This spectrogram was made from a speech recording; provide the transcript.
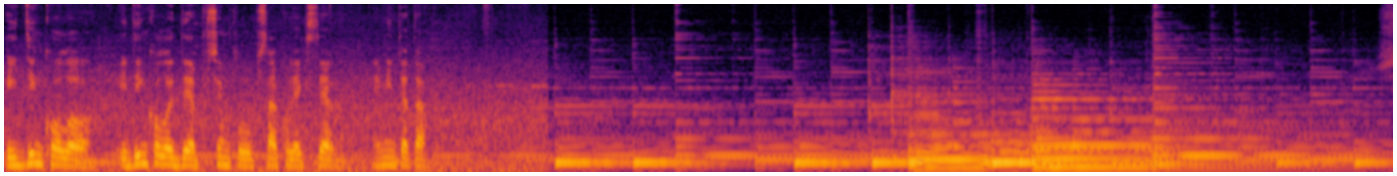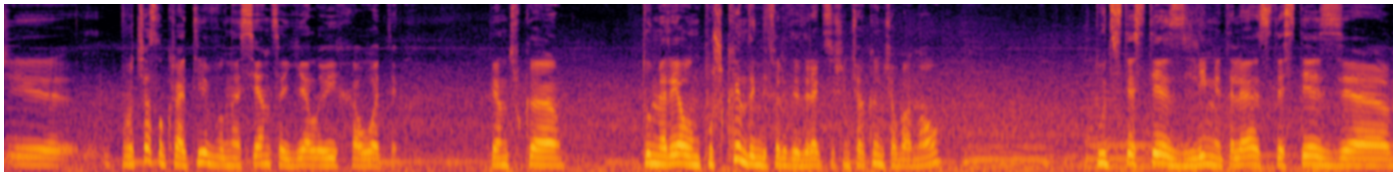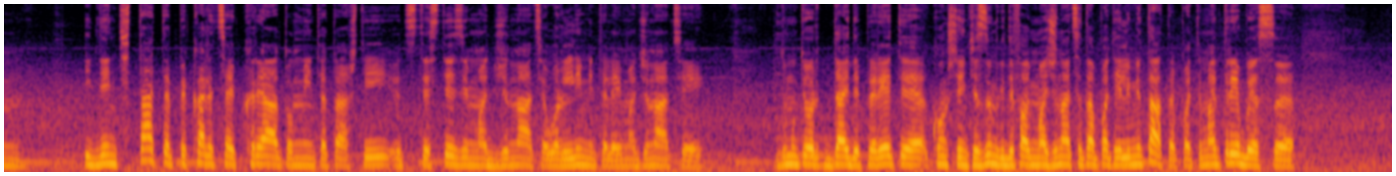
e dincolo, e dincolo de, pur și simplu, obstacole externe, e mintea ta. Procesul creativ, în esență, el e haotic. Pentru că tu mereu împușcând în diferite direcții și încercând ceva nou, tu îți testezi limitele, îți testezi uh, identitatea pe care ți-ai creat-o în mintea ta, știi? Îți testezi imaginația, ori limitele imaginației. De multe ori dai de perete, conștientizând că de fapt imaginația ta poate e limitată, poate mai trebuie să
